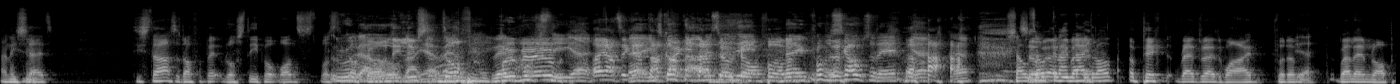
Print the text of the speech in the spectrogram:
And he said they started off a bit rusty, but once, once they got going, love they loosened yeah. up. Boom, boom. yeah. I had to get Yeah, that got back that, in that hasn't joke he? on for me. Yeah, proper scouts are there. Yeah, yeah. Shout So out anyway, Rob. I picked red, red wine for them. Yeah. Well in, Rob.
